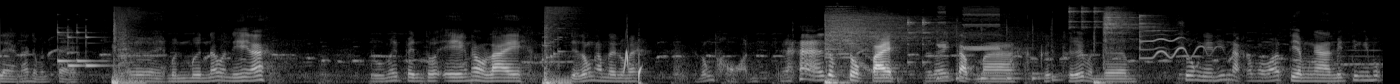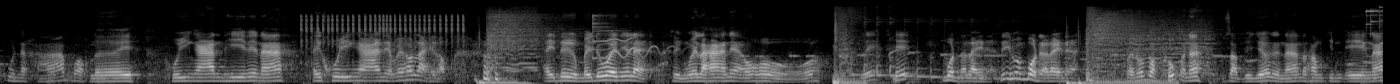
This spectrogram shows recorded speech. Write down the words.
แรงนะเดี๋ยวมันแตกเอ้ยมึนๆนะวันนี้นะ ดูไม่เป็นตัวเองเท่าไหร เดี๋ยวต้องทำอะไรรู้ไหมเดี๋ยวต้องถอนจบจบๆไปแล้วก็กลับมาคลึกคลื้นเหมือนเดิม ช่วงนี้ที่หนักก็เพราะว่าเตรียมงานมิทติ้งให้พวกคุณนะครับบอกเลย คุยงานทีเนี่ยนะไอ้คุยงานเนี่ยไม่เท่าไหร่หรอกไอ้ดื่มไปด้วยนี่แหละ ถึงเวลาเนี่ยโอ้โหเละเทะบ่นอะไรเนี่ยนี่มันบ่นอะไรเนี่ยเหมือนว่าแบบทุกข์อะนะสับเยอะๆเลยนะ เราทำกินเองนะ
